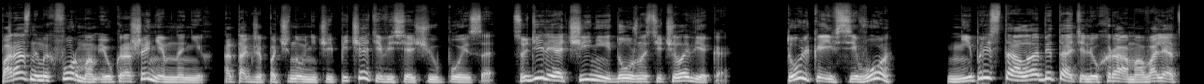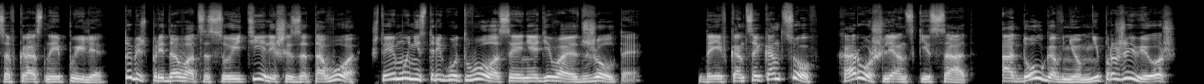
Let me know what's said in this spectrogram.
По разным их формам и украшениям на них, а также по чиновничьей печати, висящей у пояса, судили о чине и должности человека. Только и всего не пристало обитателю храма валяться в красной пыли, то бишь предаваться суете лишь из-за того, что ему не стригут волосы и не одевают желтое. Да и в конце концов, хорош лянский сад, а долго в нем не проживешь.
